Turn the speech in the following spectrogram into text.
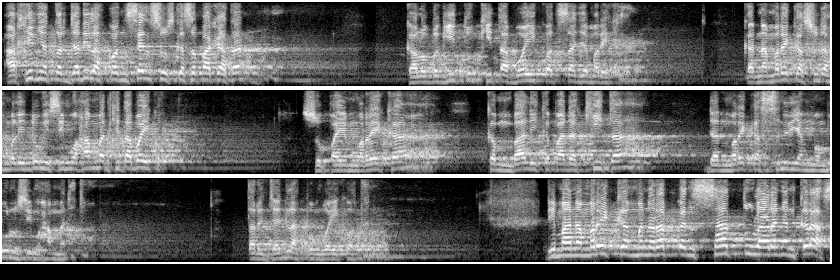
Akhirnya terjadilah konsensus kesepakatan. Kalau begitu kita boikot saja mereka. Karena mereka sudah melindungi si Muhammad kita boikot. Supaya mereka kembali kepada kita dan mereka sendiri yang membunuh si Muhammad itu. Terjadilah pemboikotan. Di mana mereka menerapkan satu larangan keras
